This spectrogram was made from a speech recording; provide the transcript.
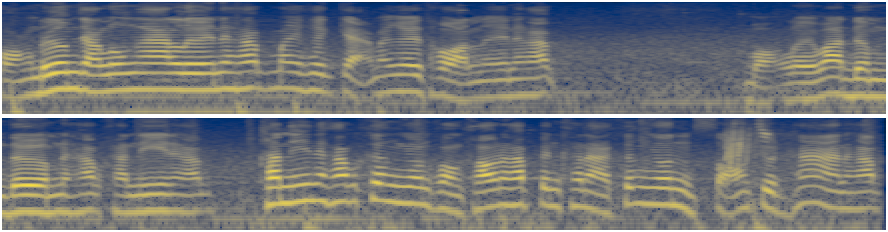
ของเดิมจากโรงงานเลยนะครับ ไม่เคยแกะไม่เคยถอดเลยนะครับ บอกเลยว่าเดิมๆนะครับคันนี้นะครับคันนี้นะครับเครื่องยนต์ของเขานะครับเป็นขนาดเครื่องยนต์ 2.5 นะครับ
